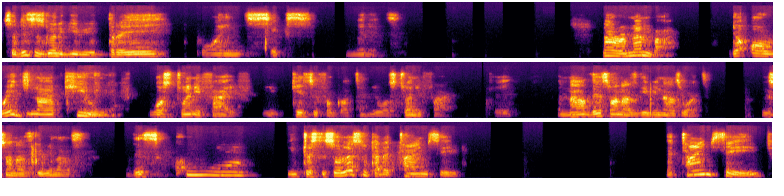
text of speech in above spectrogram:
So this is going to give you 3.6 minutes. Now remember, the original Q was 25, in case you've forgotten, it was 25, okay? And now this one has given us what? This one has given us this cool, interesting. So let's look at the time saved. The time saved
